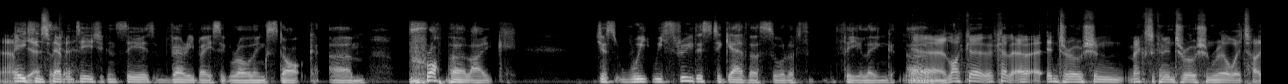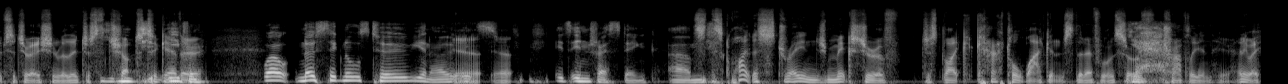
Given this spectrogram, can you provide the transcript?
Um, yes, okay. 1870s. You can see it's very basic rolling stock, um, proper like just we we threw this together sort of feeling. Yeah, Um, like a, a kind of a interocean Mexican interocean railway type situation where they just chucked even- together. Well, no signals too. You know, Yeah, it's yeah. it's interesting. Um, It's, it's quite a strange mixture of just like cattle wagons that everyone's sort Yeah. of traveling in here. Anyway,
